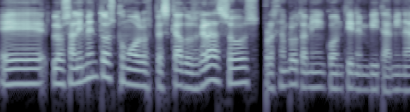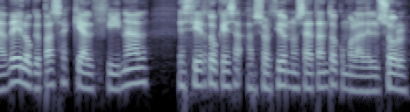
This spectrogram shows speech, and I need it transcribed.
Eh, los alimentos como los pescados grasos, por ejemplo, también contienen vitamina D, lo que pasa que al final es cierto que esa absorción no sea tanto como la del sol.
